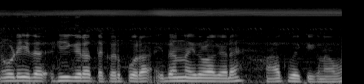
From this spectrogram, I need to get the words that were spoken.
ನೋಡಿ ಇದು ಹೀಗಿರತ್ತೆ ಕರ್ಪೂರ. ಇದನ್ನ ಇದ್ರೊಳಗಡೆ ಹಾಕ್ಬೇಕೀಗ ನಾವು.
